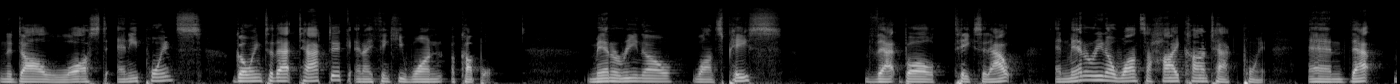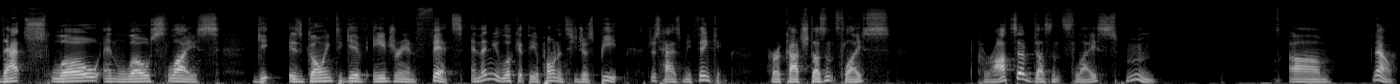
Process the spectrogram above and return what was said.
Nadal lost any points going to that tactic, and I think he won a couple. Mannarino wants pace that ball takes it out. And Mannarino wants a high contact point, and that that slow and low slice is going to give Adrian fits. And then you look at the opponents he just beat, just has me thinking. Hurkacz doesn't slice. Karatsev doesn't slice. Hmm. Um. Now,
